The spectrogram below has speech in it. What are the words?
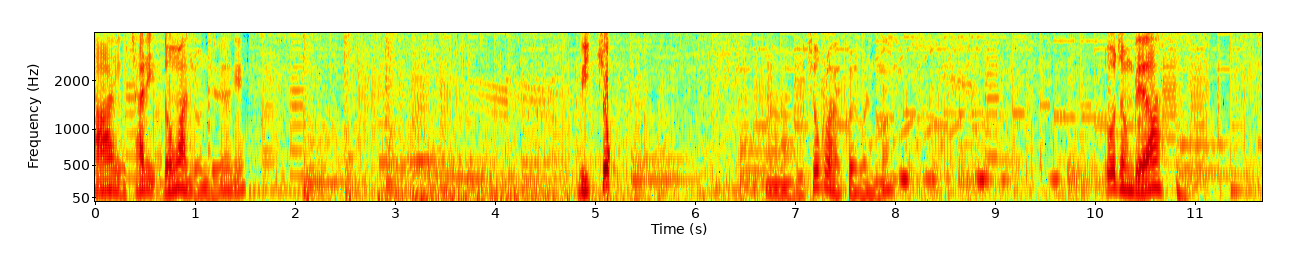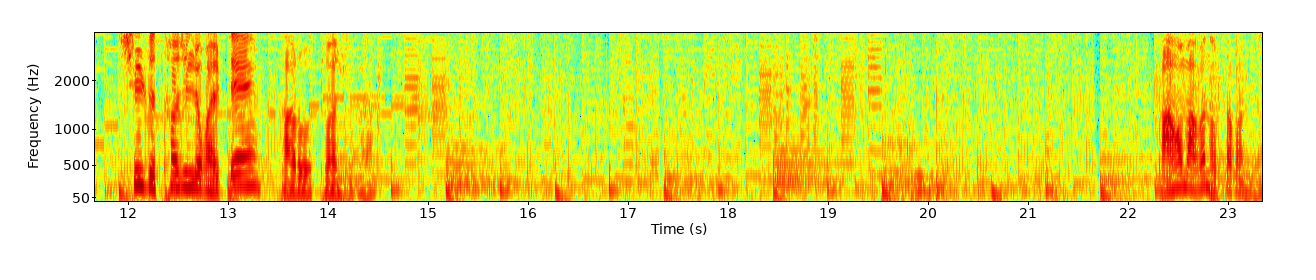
아 이거 자리 너무 안 좋은데요 여기? 위쪽? 어, 위쪽으로 갈 걸 그랬네. 또 정배야? 실드 터지려고 할 때 바로 도와주러 가. 방어막은 없다고 합니다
